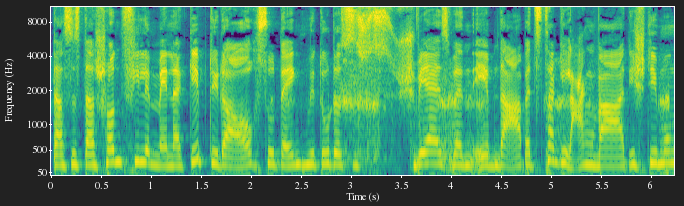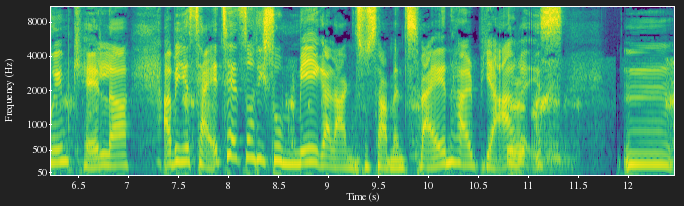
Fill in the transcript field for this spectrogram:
dass es da schon viele Männer gibt, die da auch so denken wie du, dass es schwer ist, wenn eben der Arbeitstag lang war, die Stimmung im Keller. Aber ihr seid ja jetzt noch nicht so mega lang zusammen. Zweieinhalb Jahre ist, mh,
